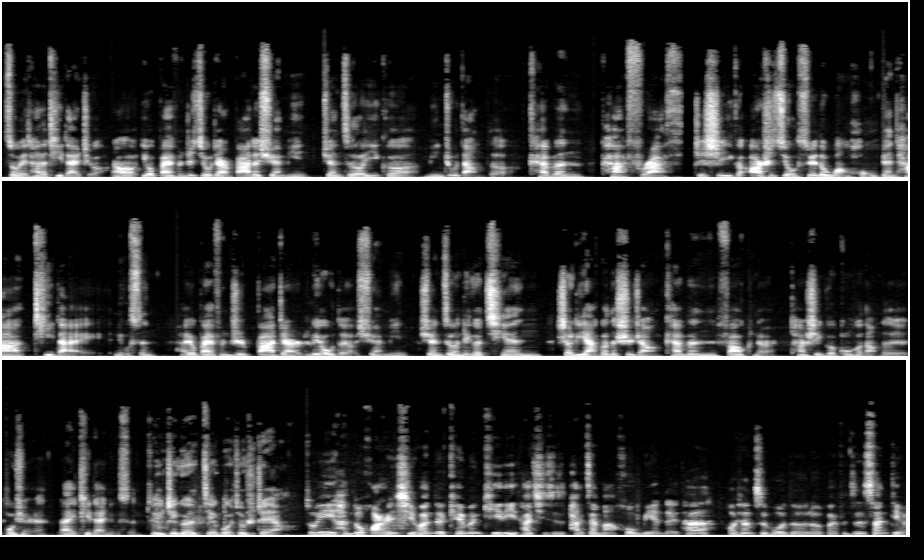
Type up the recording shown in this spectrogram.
作为他的替代者，然后有百分之九点八的选民选择一个民主党的 Kevin Paffrath，这是一个二十九岁的网红，选他替代纽森。还有百分之八点六的选民选择那个前圣地亚哥的市长 Kevin Faulkner，他是一个共和党的候选人来替代纽森，所以这个结果就是这样。所以很多华人喜欢的 Kevin Kelly，他其实排在蛮后面的，他好像只获得了百分之三点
